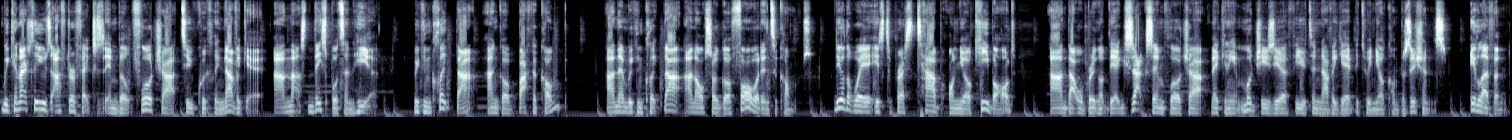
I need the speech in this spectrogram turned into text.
We can actually use After Effects' inbuilt flowchart to quickly navigate and that's this button here. We can click that and go back a comp and then we can click that and also go forward into comps. The other way is to press tab on your keyboard and that will bring up the exact same flowchart, making it much easier for you to navigate between your compositions. 11.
